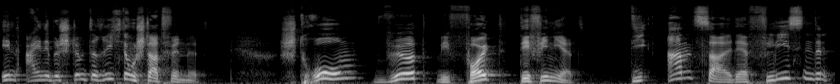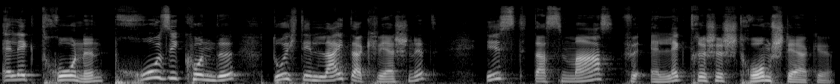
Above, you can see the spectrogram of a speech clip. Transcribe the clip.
in eine bestimmte Richtung stattfindet. Strom wird wie folgt definiert. Die Anzahl der fließenden Elektronen pro Sekunde durch den Leiterquerschnitt ist das Maß für elektrische Stromstärke.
